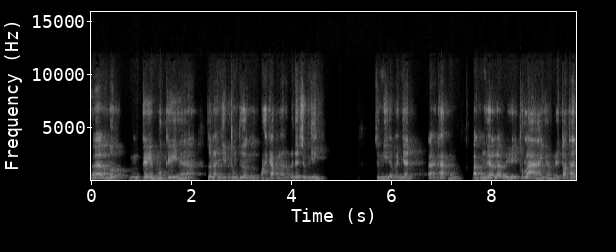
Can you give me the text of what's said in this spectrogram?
À, một cái một cái à, rối loạn nhịp thông thường hay gặp nữa là vấn đề dung nhĩ. Dung nhĩ ở bệnh nhân à, các bạn cũng hiểu là vì thuốc lá ảnh hưởng đến toàn thân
